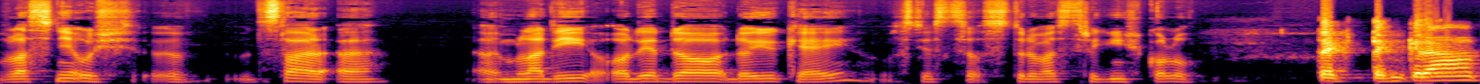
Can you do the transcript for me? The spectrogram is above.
vlastně už uh, mladý odjet do, do UK, vlastně studovat střední školu? Tak tenkrát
